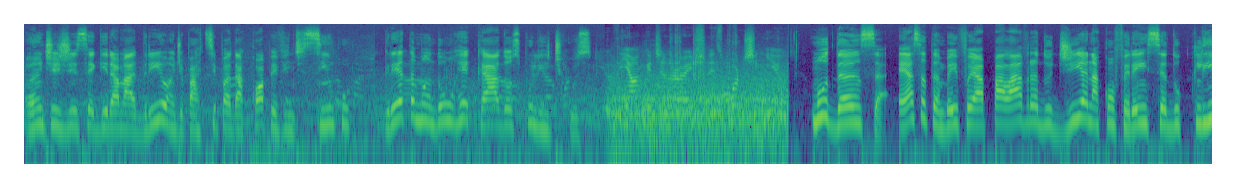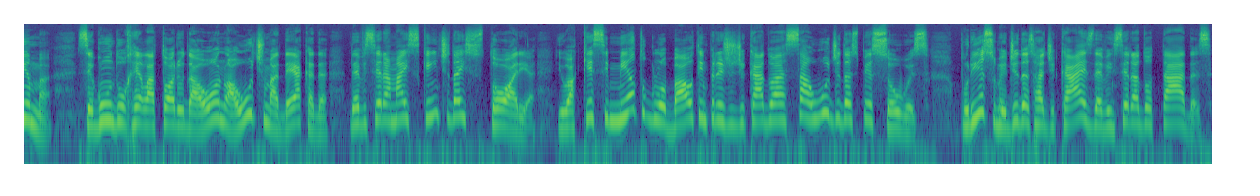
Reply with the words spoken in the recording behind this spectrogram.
Antes de seguir a Madrid, onde participa da COP25, Greta mandou um recado aos políticos. Mudança. Essa também foi a palavra do dia na Conferência do Clima. Segundo o relatório da ONU, a última década deve ser a mais quente da história e o aquecimento global tem prejudicado a saúde das pessoas. Por isso, medidas radicais devem ser adotadas.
